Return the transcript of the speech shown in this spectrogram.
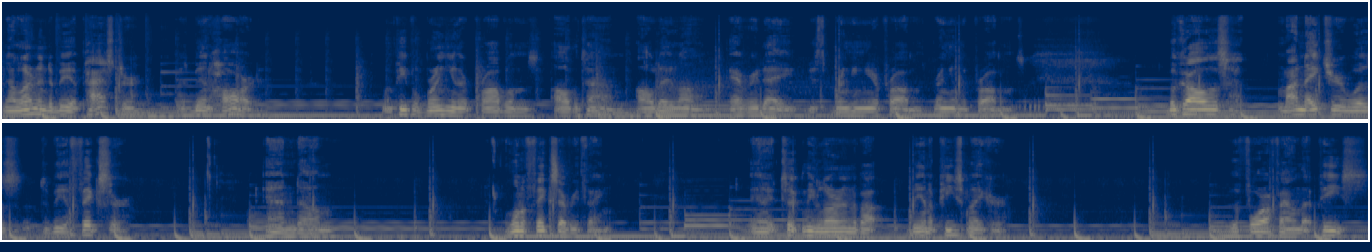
Now, learning to be a pastor has been hard when people bring you their problems all the time, all day long, every day, just bringing your problems, bringing the problems. Because my nature was to be a fixer and um, want to fix everything. And it took me learning about being a peacemaker before I found that peace.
